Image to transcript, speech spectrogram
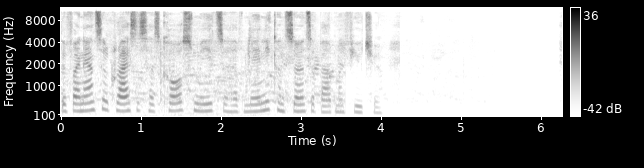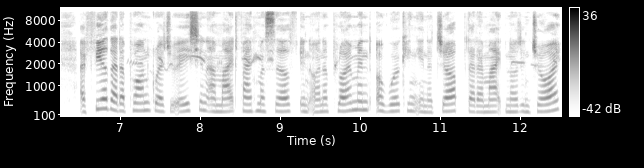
the financial crisis has caused me to have many concerns about my future. I fear that upon graduation I might find myself in unemployment or working in a job that I might not enjoy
